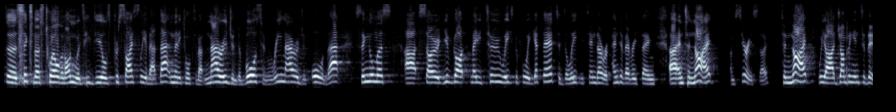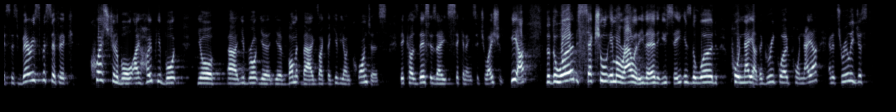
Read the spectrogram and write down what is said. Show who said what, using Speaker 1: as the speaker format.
Speaker 1: chapter 6, verse 12 and onwards, he deals precisely about that. And then he talks about marriage and divorce and remarriage and all of that, singleness. Uh, so you've got maybe two weeks before we get there to delete your Tinder, repent of everything. Uh, and tonight, I'm serious though, tonight we are jumping into this, this very specific, questionable. I hope you bought your, uh, you brought your, your vomit bags like they give you on Qantas because this is a sickening situation. Here, the, the word sexual immorality there that you see is the word porneia, the Greek word porneia, and it's really just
